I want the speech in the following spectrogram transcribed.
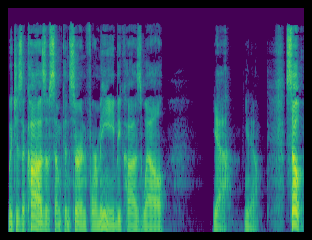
Which is a cause of some concern for me because, well, yeah, you know. So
